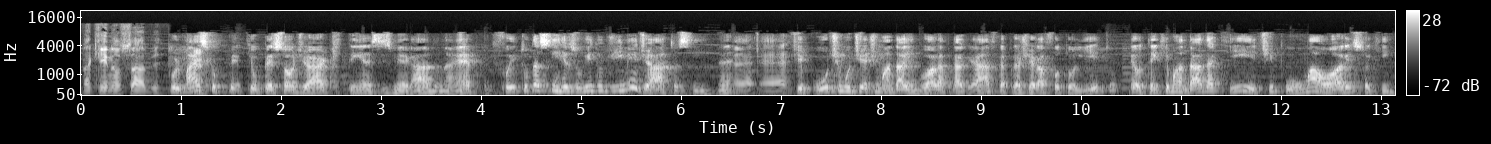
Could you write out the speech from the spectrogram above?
Pra quem não sabe. Por mais que o, que o pessoal de arte tenha se esmerado na época, foi tudo assim resolvido de imediato, assim, né? É, é. Tipo, o último dia de mandar embora pra gráfica, pra gerar fotolito, eu tenho que mandar daqui, tipo, uma hora isso aqui,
